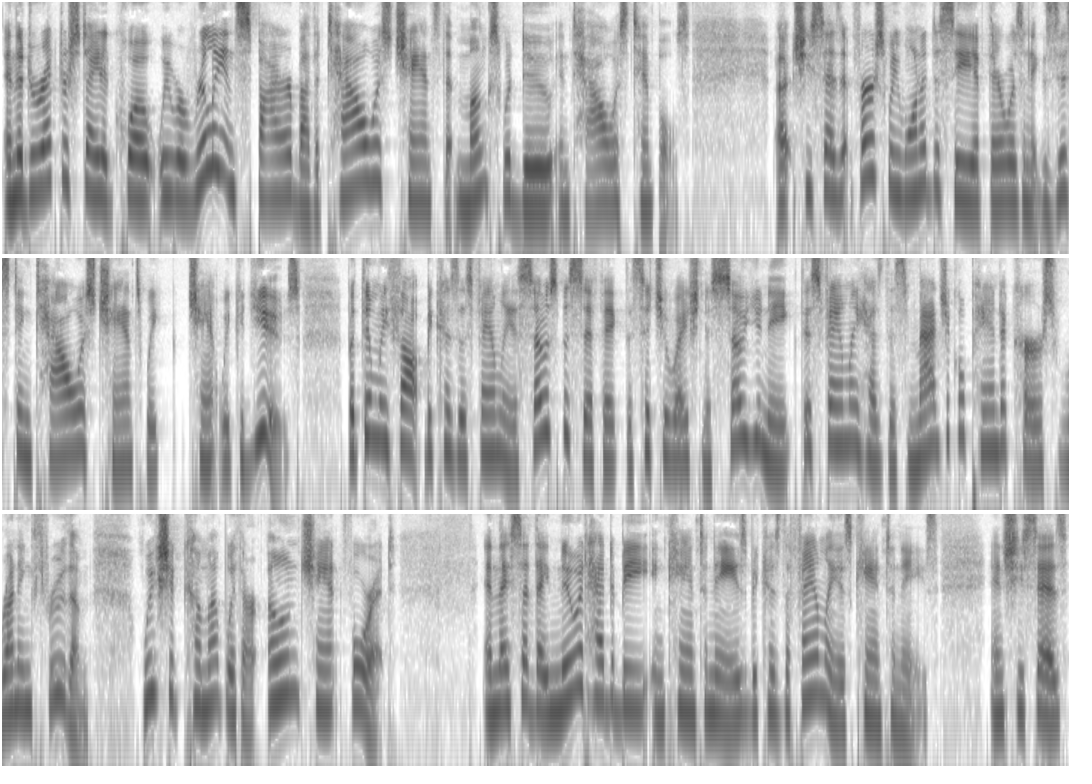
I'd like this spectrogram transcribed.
And the director stated, quote, "We were really inspired by the Taoist chants that monks would do in Taoist temples. Uh, she says, At first, we wanted to see if there was an existing Taoist chant we, chant we could use. But then we thought because this family is so specific, the situation is so unique, this family has this magical panda curse running through them. We should come up with our own chant for it. And they said they knew it had to be in Cantonese because the family is Cantonese. And she says,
